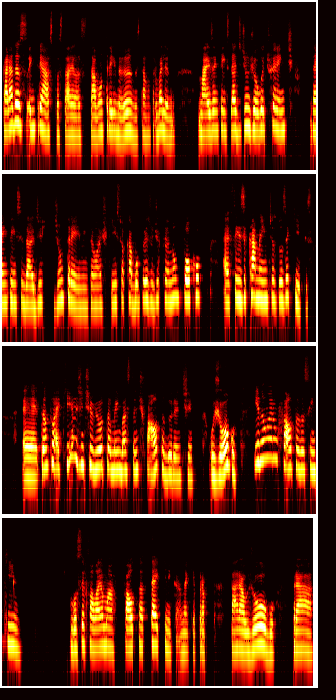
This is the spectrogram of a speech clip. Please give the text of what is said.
paradas entre aspas, tá? Elas estavam treinando, estavam trabalhando, mas a intensidade de um jogo é diferente da intensidade de um treino. Então, acho que isso acabou prejudicando um pouco é, fisicamente as duas equipes. É, tanto é que a gente viu também bastante falta durante o jogo, e não eram faltas assim que você falar é uma falta técnica, né? Que é para parar o jogo, para,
